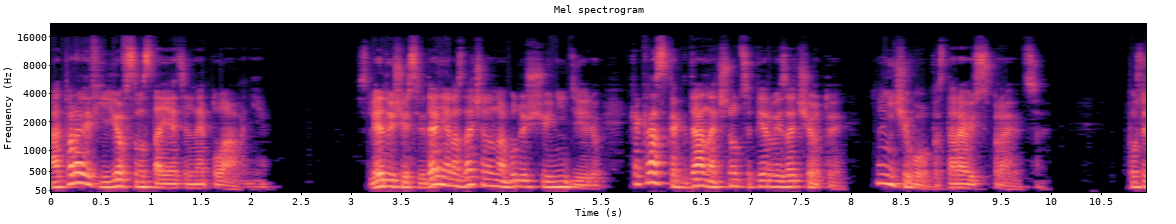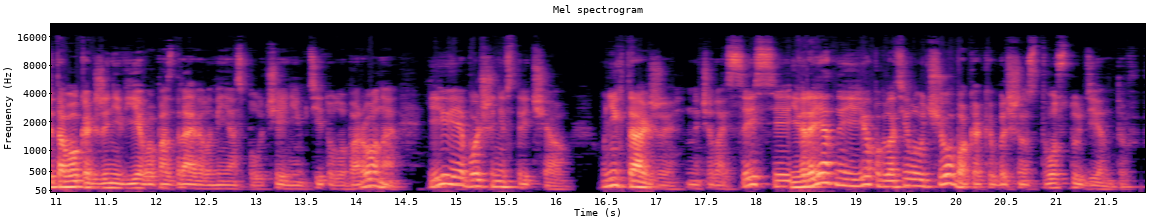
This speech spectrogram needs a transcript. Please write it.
отправив ее в самостоятельное плавание. Следующее свидание назначено на будущую неделю, как раз когда начнутся первые зачеты. Но ничего, постараюсь справиться. После того, как Женевьева поздравила меня с получением титула барона, ее я больше не встречал. У них также началась сессия, и, вероятно, ее поглотила учеба, как и большинство студентов.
